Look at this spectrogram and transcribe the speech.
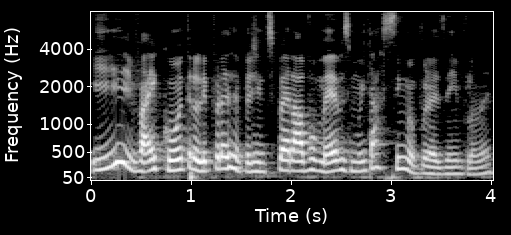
E vai contra ali, por exemplo, a gente esperava o Mavs muito acima, por exemplo, né?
